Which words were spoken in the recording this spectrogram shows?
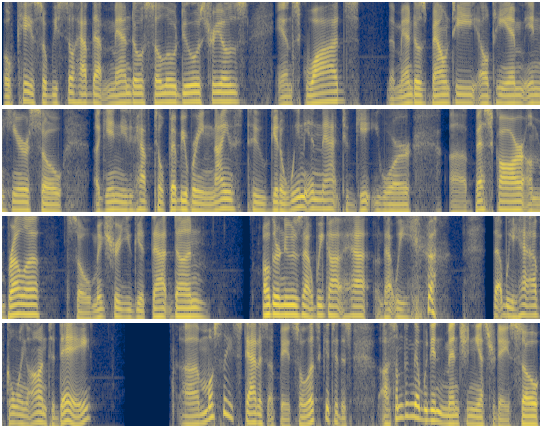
Okay, so we still have that Mando solo duos, trios, and squads, the Mando's Bounty LTM in here. So, again, you have till February 9th to get a win in that to get your uh, Beskar umbrella. So, make sure you get that done other news that we got ha that we that we have going on today uh, mostly status updates. So let's get to this. Uh, something that we didn't mention yesterday. So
